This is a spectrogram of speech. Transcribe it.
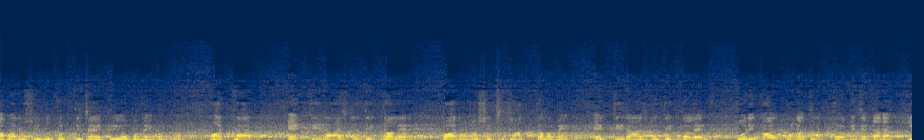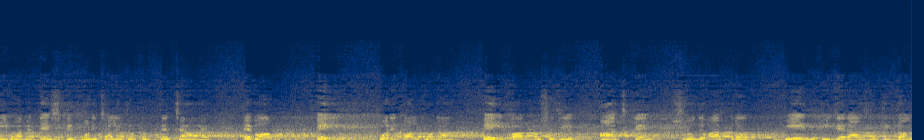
আবারও শুরু করতে চাই, প্রিয় ভাই বোনরা অর্থাৎ একটি রাজনৈতিক দলের কর্মসূচি থাকতে হবে, একটি রাজনৈতিক দলের পরিকল্পনা থাকতে হবে যে তারা কীভাবে দেশকে পরিচালিত করতে চায়। এবং এই পরিকল্পনা, এই কর্মসূচি আজকে শুধুমাত্র বিএনপি যে রাজনৈতিক দল,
